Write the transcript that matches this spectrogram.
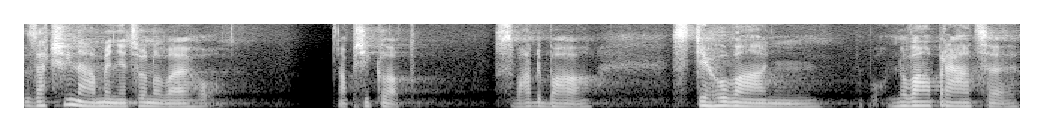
začínáme něco nového. Například svatba, stěhování, nebo nová práce,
